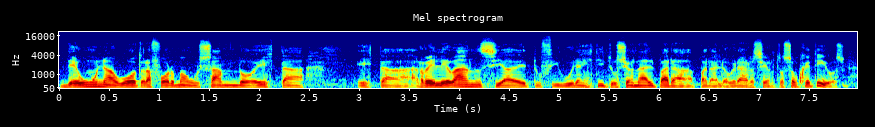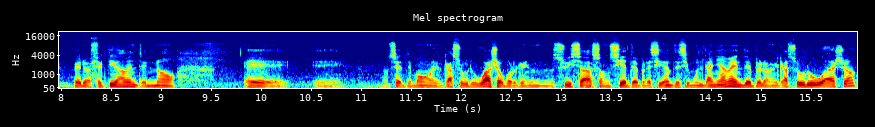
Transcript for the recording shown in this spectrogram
de una u otra forma usando esta esta relevancia de tu figura institucional para, lograr ciertos objetivos. Pero efectivamente no, eh, eh, no sé, te pongo en el caso uruguayo, porque en Suiza son siete presidentes simultáneamente, pero en el caso uruguayo,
